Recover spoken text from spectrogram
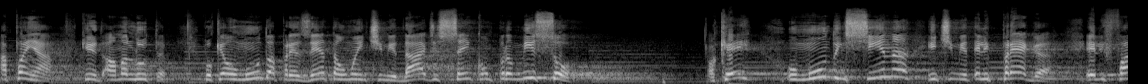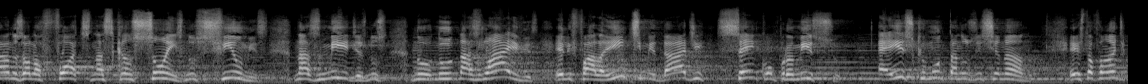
Apanhar, querido, há uma luta. Porque o mundo apresenta uma intimidade sem compromisso. Ok? O mundo ensina, ele prega, ele fala nos holofotes, nas canções, nos filmes, nas mídias, nos, no, no, nas lives. Ele fala intimidade sem compromisso. É isso que o mundo está nos ensinando. Eu estou falando, de,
